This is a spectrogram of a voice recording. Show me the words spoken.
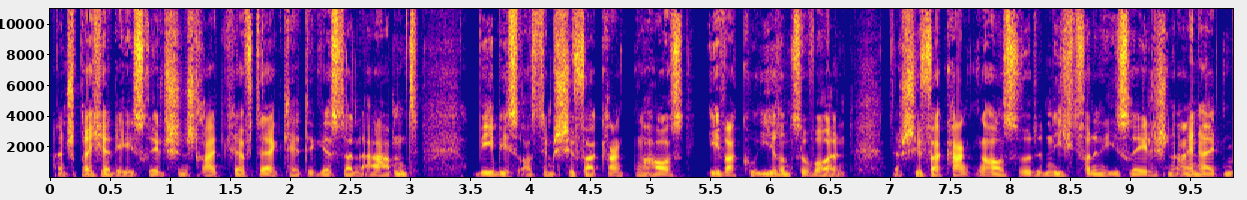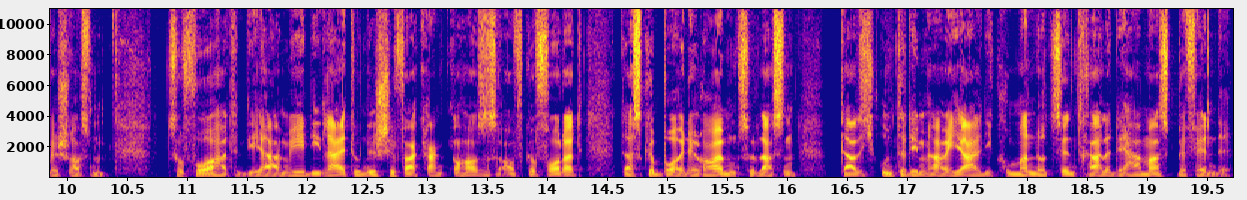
Ein Sprecher der israelischen Streitkräfte erklärte gestern Abend, Babys aus dem Schifferkrankenhaus evakuieren zu wollen. Das Schifferkrankenhaus würde nicht von den israelischen Einheiten beschossen. Zuvor hatte die Armee die Leitung des Schifferkrankenhauses aufgefordert, das Gebäude räumen zu lassen, da sich unter dem Areal die Kommandozentrale der Hamas befände.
